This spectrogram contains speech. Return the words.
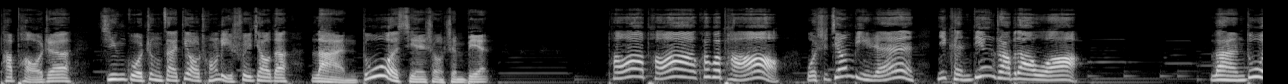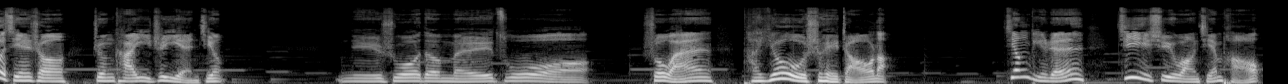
他跑着经过正在吊床里睡觉的懒惰先生身边，跑啊跑啊，快快跑！我是姜饼人，你肯定抓不到我。懒惰先生睁开一只眼睛。你说的没错。说完，他又睡着了。姜饼人继续往前跑，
